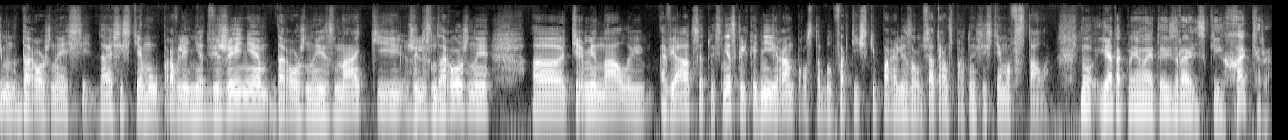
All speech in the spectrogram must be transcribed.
именно дорожная сеть, да, система управления движением, дорожные знаки, железнодорожные э, терминалы, авиация. То есть несколько дней Иран просто был фактически парализован, вся транспортная система встала. Ну, я так понимаю, это израильские хакеры?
